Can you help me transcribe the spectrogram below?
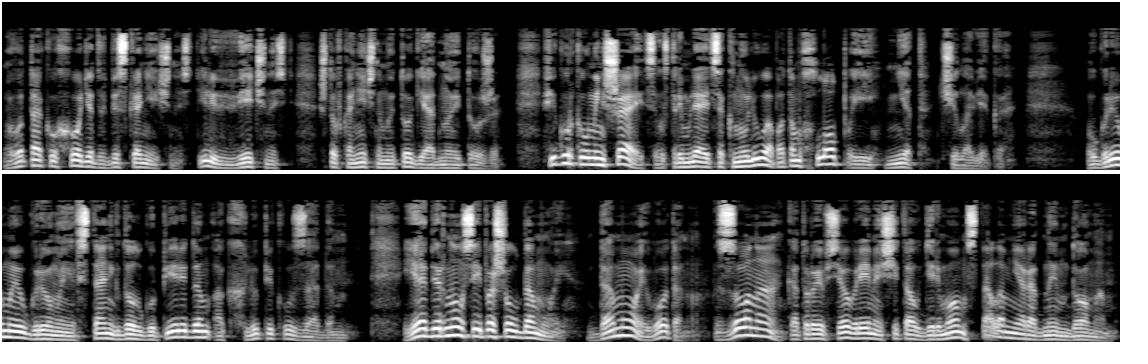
Вот так уходят в бесконечность или в вечность, что в конечном итоге одно и то же. Фигурка уменьшается, устремляется к нулю, а потом хлоп, и нет человека. Угрюмый-угрюмый, встань к долгу передом, а к хлюпику задом. Я обернулся и пошел домой. Домой, вот оно. Зона, которую все время считал дерьмом, стала мне родным домом.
